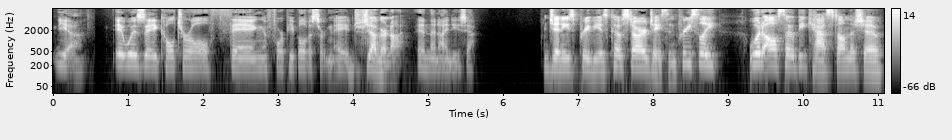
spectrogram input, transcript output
Yeah. It was a cultural thing for people of a certain age juggernaut. in the 90s. Yeah. Jennie's previous co star, Jason Priestley, would also be cast on the show.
